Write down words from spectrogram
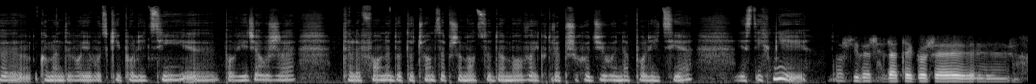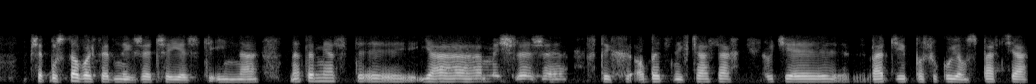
y, Komendy Wojewódzkiej Policji y, powiedział, że telefony dotyczące przemocy domowej, które przychodziły na policję, jest ich mniej. Możliwe, że dlatego, że przepustowość pewnych rzeczy jest inna. Natomiast ja myślę, że w tych obecnych czasach ludzie bardziej poszukują wsparcia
